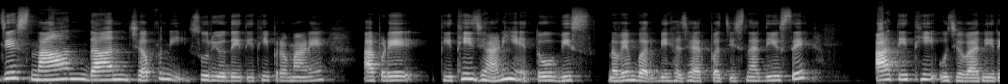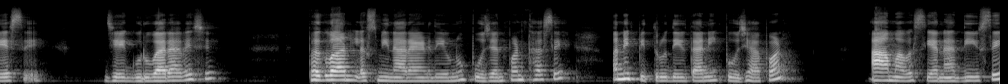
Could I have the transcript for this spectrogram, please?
જે સ્નાન, દાન, જપની સૂર્યોદય તિથિ પ્રમાણે આપણે તિથિ જાણીએ તો વીસ નવેમ્બર બે હજાર પચીસના દિવસે આ તિથિ ઉજવવાની રહેશે. જે ગુરુવાર આવે છે. ભગવાન લક્ષ્મીનારાયણ દેવનું પૂજન પણ થશે અને પિતૃદેવતાની પૂજા પણ. આ અમાવસ્યાના દિવસે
